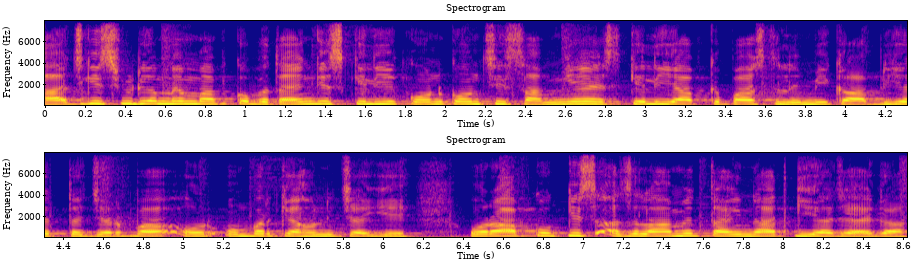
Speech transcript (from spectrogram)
आज की इस वीडियो में हम आपको बताएँगे इसके लिए कौन कौन सी सामियाँ हैं, इसके लिए आपके पास तलीमी काबिलियत, तजर्बा और उम्र क्या होनी चाहिए और आपको किस अजला में तैनात किया जाएगा।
